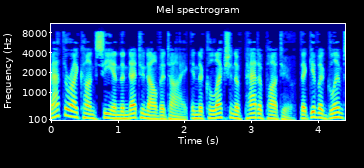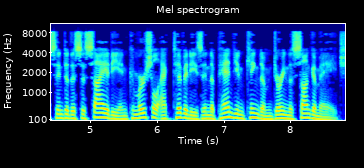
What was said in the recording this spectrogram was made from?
Maduraikkanci and the Netunalvatai in the collection of Pattupattu that give a glimpse into the society and commercial activities in the Pandyan kingdom during the Sangam age.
